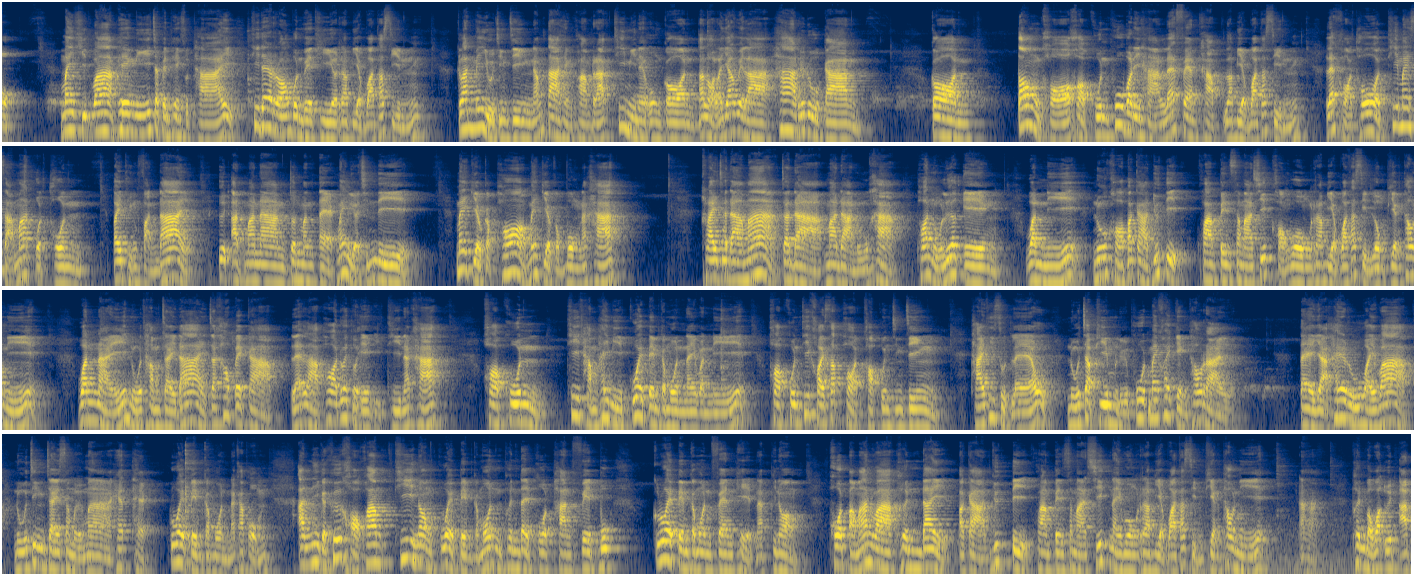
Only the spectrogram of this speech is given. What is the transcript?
2566 ไม่คิดว่าเพลงนี้จะเป็นเพลงสุดท้ายที่ได้ร้องบนเวทีระเบียบวาทศิลป์กลั้นไม่อยู่จริง ๆ น้ำตาแห่งความรักที่มีในองค์กรตลอดระยะเวลา 5 ฤดูกาลก่อนต้องขอขอบคุณผู้บริหารและแฟนคลับระเบียบวาทศิลป์ และขอโทษที่ไม่สามารถอดทน ถึงฝันได้ อึดอัดมานานจนมันแตกไม่เหลือชิ้นดี ไม่เกี่ยวกับพ่อไม่เกี่ยวกับวงนะคะ ใครจะดราม่าจะด่ามาด่าหนูค่ะ เพราะหนูเลือกเอง วันนี้หนูขอประกาศยุติความเป็นสมาชิกของวงระเบียบวัฒศิลป์ลงเพียงเท่านี้ วันไหนหนูทำใจได้จะเข้าไปกราบ และลาพ่อด้วยตัวเองอีกทีนะคะ ขอบคุณ ที่ทำให้มีกล้วยเปรมกมลในวันนี้ ขอบคุณที่คอยซัพพอร์ตขอบคุณจริง ๆ ท้ายที่สุดแล้ว หนูจะพิมพ์หรือพูดไม่ค่อยเก่งเท่าไหร่ แต่อยากให้รู้ไว้ว่า หนูจริงใจเสมอมาแฮชแท็กกล้วยเปรมกมลนะครับผมอันนี้ก็คือขอความที่น้องกล้วยเปรมกมลเพิ่นได้โพสต์ผ่าน Facebook กล้วยเปรมกมลแฟนเพจนะพี่น้อง โพสต์ประมาณว่าเพิ่นได้ประกาศยุติความเป็นสมาชิกในวงระเบียบวาทศิลป์เพียงเท่านี้อ่าเพิ่นบอกว่าอึดอัด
